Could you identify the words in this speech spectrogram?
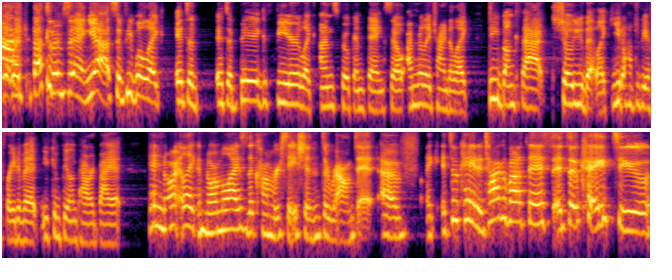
But ah! like that's what I'm saying. Yeah. So people like it's a it's a big fear, like unspoken thing. So I'm really trying to like debunk that, show you that like you don't have to be afraid of it. You can feel empowered by it. And nor- like normalize the conversations around it of like it's okay to talk about this. It's okay to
